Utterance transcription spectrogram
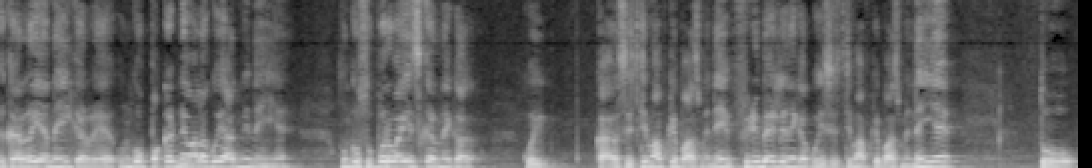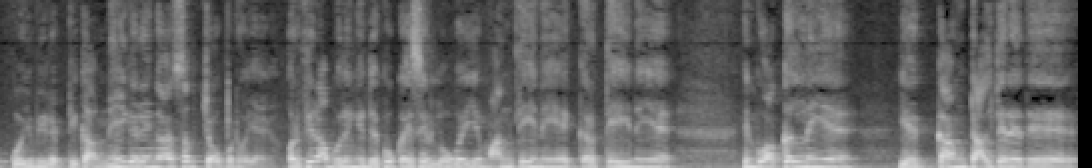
कर रहे या नहीं कर रहे हैं, उनको पकड़ने वाला कोई आदमी नहीं है। उनको सुपरवाइज करने का कोई का सिस्टम आपके पास में नहीं फीडबैक लेने का कोई सिस्टम आपके पास में नहीं है तो कोई भी व्यक्ति काम नहीं करेगा, सब चौपट हो जाएगा। और फिर आप बोलेंगे, देखो कैसे लोग हैं, ये मानते ही नहीं है, करते ही नहीं है, इनको अक्ल नहीं है, ये काम टालते रहते हैं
